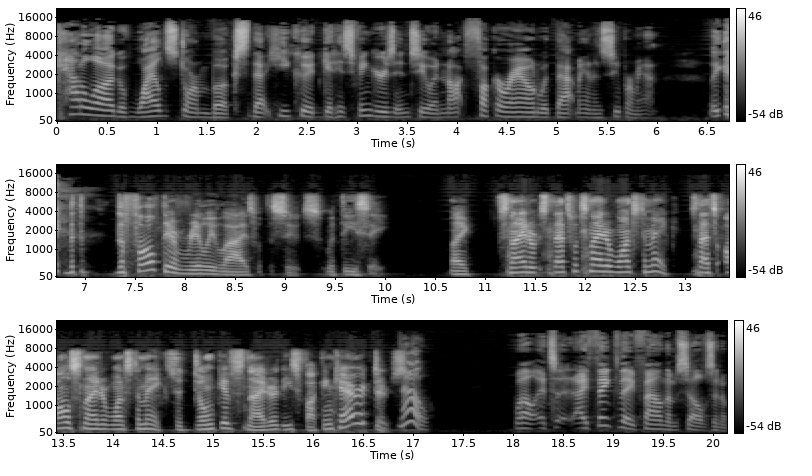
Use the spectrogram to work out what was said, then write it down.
catalog of Wildstorm books that he could get his fingers into and not fuck around with Batman and Superman. Like the fault there really lies with the suits with DC. Like Snyder, that's what Snyder wants to make. That's all Snyder wants to make. So don't give Snyder these fucking characters. no. well it's i think they found themselves in a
